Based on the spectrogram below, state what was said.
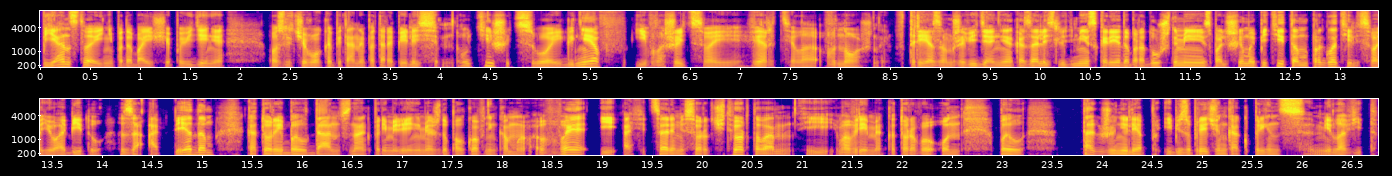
пьянство и неподобающее поведение после чего капитаны поторопились утишить свой гнев и вложить свои вертела в ножны. В трезвом же виде они оказались людьми скорее добродушными и с большим аппетитом проглотили свою обиду за опедом, который был дан в знак примирения между полковником В и офицерами 44-го, и во время которого он был так же нелеп и безупречен, как принц Миловид.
